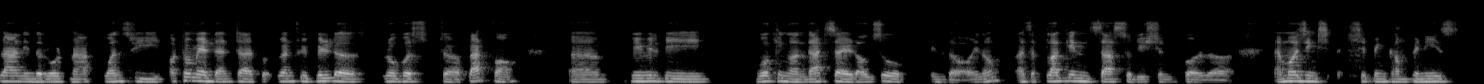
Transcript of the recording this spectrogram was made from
plan in the roadmap. Once we automate the entire, once we build a robust uh, platform, uh, we will be working on that side also in the you know as a plug-in SaaS solution for uh, emerging sh shipping companies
